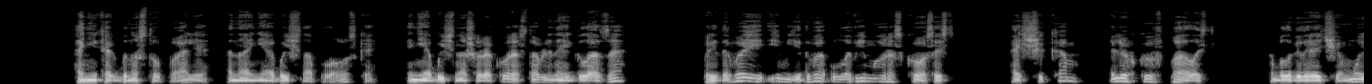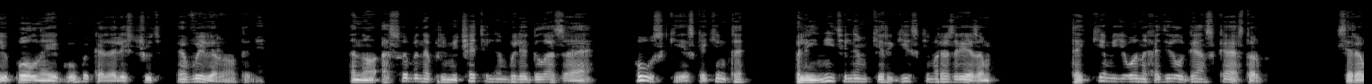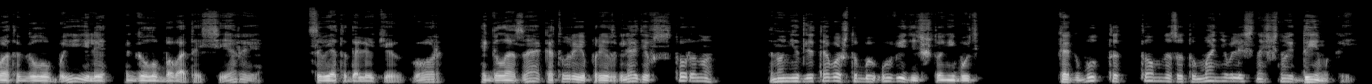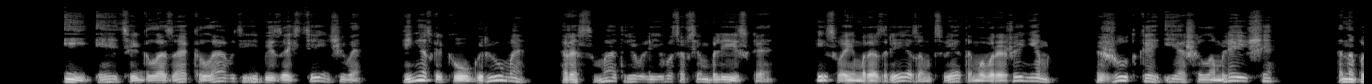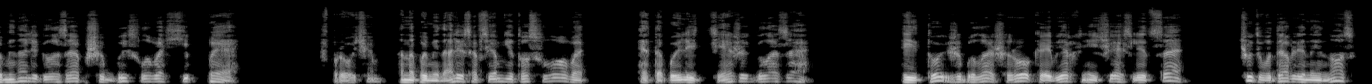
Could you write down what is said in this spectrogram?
Они как бы наступали на необычно плоско необычно широко расставленные глаза, придавая им едва уловимую раскосость, а щекам легкую впалость, благодаря чему и полные губы казались чуть вывернутыми. Но особенно примечательны были глаза, узкие, с каким-то пленительным киргизским разрезом. Таким его находил Ганс Касторб. Серовато-голубые или голубовато-серые, цвета далеких гор, глаза, которые при взгляде в сторону, но не для того, чтобы увидеть что-нибудь, как будто томно затуманивались ночной дымкой. И эти глаза Клавдии безостенчиво и несколько угрюмо рассматривали его совсем близко, и своим разрезом, цветом и выражением жутко и ошеломляюще напоминали глаза пшебыслого хипе. Впрочем, напоминали совсем не то слово, это были те же глаза. И той же была широкая верхняя часть лица, чуть вдавленный нос,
